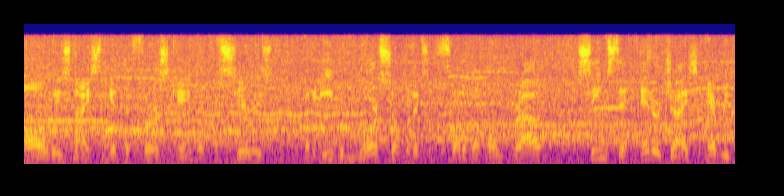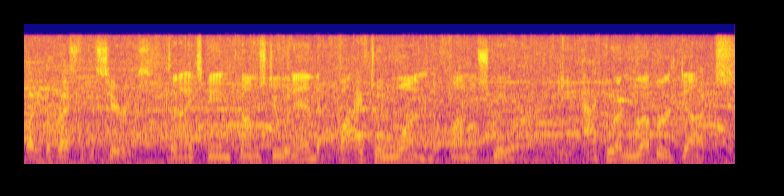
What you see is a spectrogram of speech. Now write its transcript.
Always nice to get the first game of the series, but even more so when it's in front of a home crowd, seems to energize everybody the rest of the series. Tonight's game comes to an end, 5 to 1 the final score. Akron Rubber Ducks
